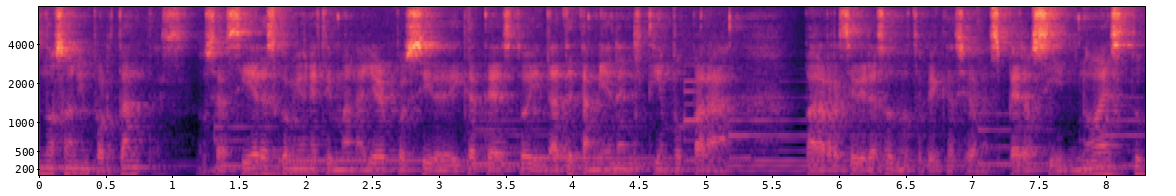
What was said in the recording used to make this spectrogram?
no son importantes. O sea, si eres community manager, pues sí, dedícate a esto y date también el tiempo para, para recibir esas notificaciones. Pero si no es tu,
